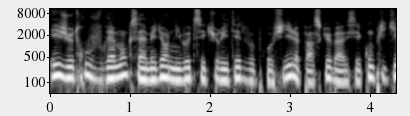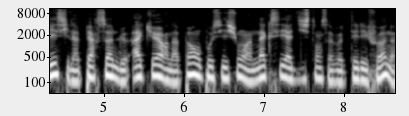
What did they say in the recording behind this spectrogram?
Et je trouve vraiment que ça améliore le niveau de sécurité de vos profils parce que bah, c'est compliqué si la personne, le hacker, n'a pas en possession un accès à distance à votre téléphone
